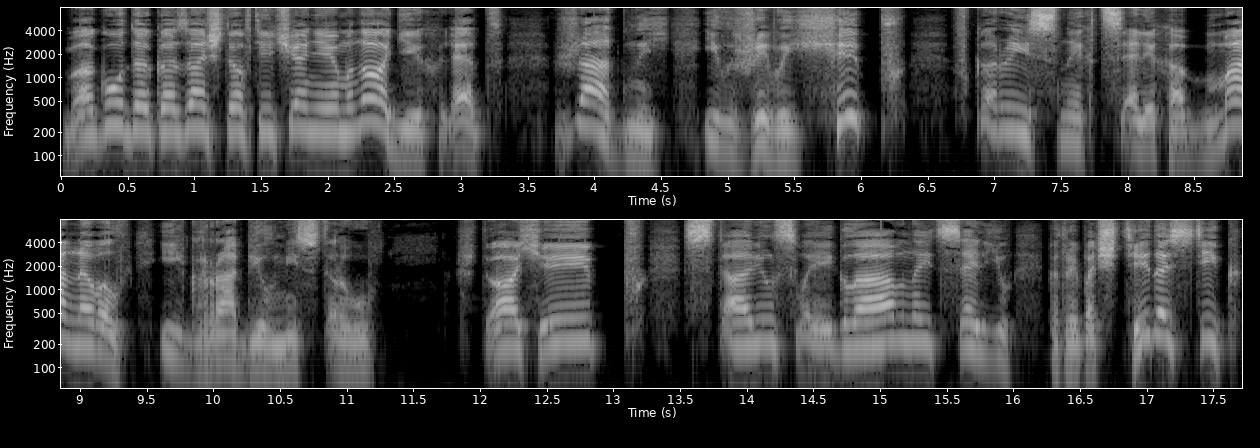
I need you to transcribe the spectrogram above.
Могу доказать, что в течение многих лет жадный и лживый хип в корыстных целях обманывал и грабил мистера У что Хип ставил своей главной целью, которой почти достиг,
